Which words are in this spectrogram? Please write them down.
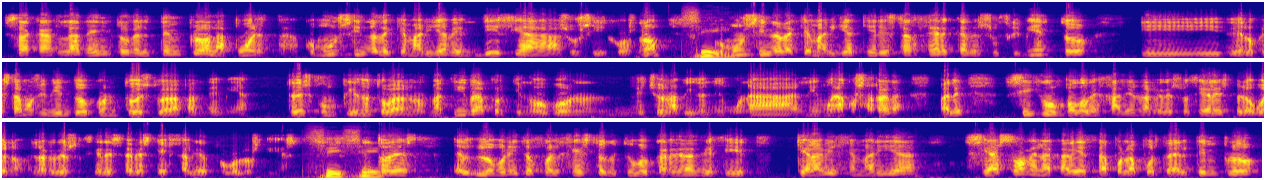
sacarla dentro del templo a la puerta, como un signo de que María bendice a sus hijos, ¿no? Como un signo de que María quiere estar cerca del sufrimiento y de lo que estamos viviendo con todo esto de la pandemia. Entonces, cumpliendo toda la normativa, porque no hubo, de hecho, no ha habido ninguna, ninguna cosa rara, ¿vale? Sí que hubo un poco de jaleo en las redes sociales, pero bueno, en las redes sociales sabes que hay jaleo todos los días. Sí, sí. Entonces, lo bonito fue el gesto que tuvo el cardenal de decir que la Virgen María se asome la cabeza por la puerta del templo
